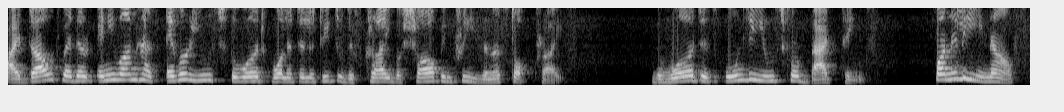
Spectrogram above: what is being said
I doubt whether anyone has ever used the word volatility to describe a sharp increase in a stock price. The word is only used for bad things. Funnily enough,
